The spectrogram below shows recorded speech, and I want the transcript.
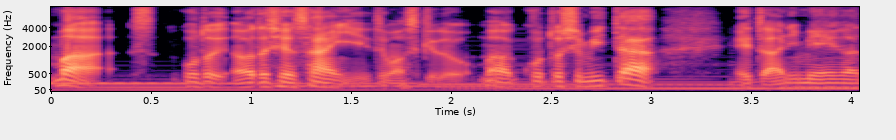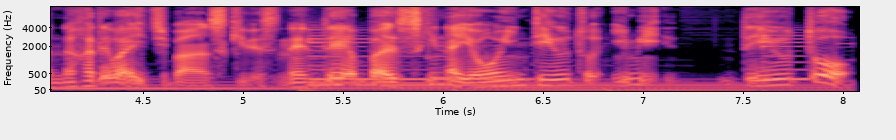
まあ、私は3位に入れてますけど、まあ、今年見た、えっと、アニメ映画の中では一番好きですね。で、やっぱり好きな要因っていうと、意味で言うと、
